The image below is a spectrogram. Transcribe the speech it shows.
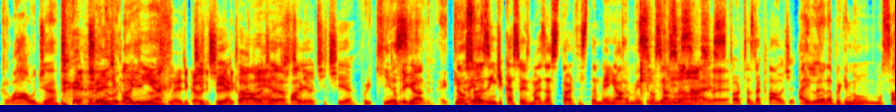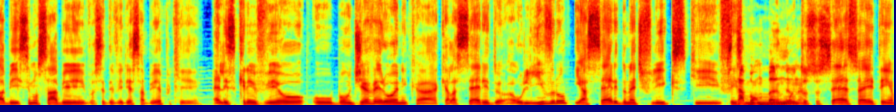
Cláudia, Grande Rodrigo, Claudinha. Grande. Cláudia, Claudinha. valeu, titia. porque Muito assim, obrigado. é que Não a só as indicações, mas as tortas também, ó. também são delícias. Sensacionais. Nossa, é. Tortas da Cláudia. A Ilana, pra quem não, não sabe, se não sabe, você deveria saber, porque ela escreveu o Bom Dia Verônica, aquela série, do, o livro e a série do Netflix, que fez Está bombando, muito né? sucesso. Aí tem a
